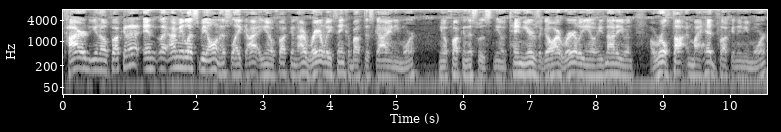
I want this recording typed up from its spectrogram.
Tired, you know, fucking, and I mean, let's be honest, like I, you know, fucking, I rarely think about this guy anymore. You know, fucking, this was, you know, 10 years ago. I rarely, you know, he's not even a real thought in my head fucking anymore.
